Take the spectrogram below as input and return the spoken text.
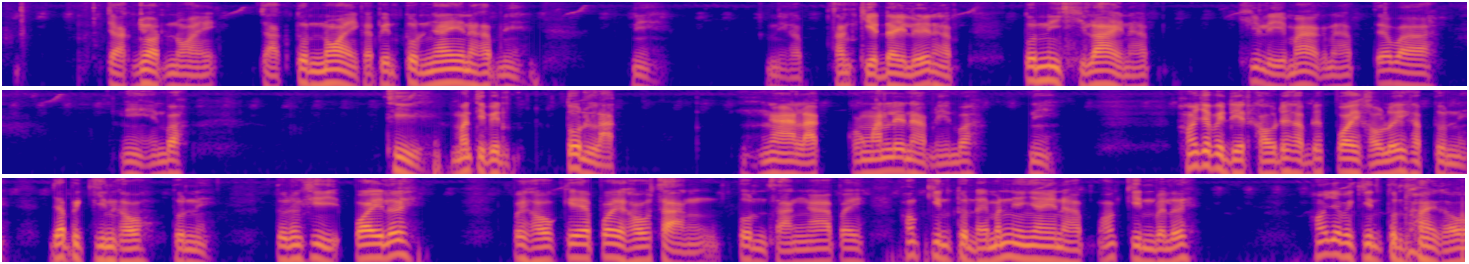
จากยอดน้อย จากต้นน้อยก็เป็นต้นใหญ่นะครับ นี่ นี่นี่ครับ สังเกตได้เลยนะครับ ต้นนี้ขี้ไล่นะครับขี้เหร่มากนะครับ แต่ว่า นี่เห็นปะที่มันจะเป็นต้นหลัก งาหลักของมันเลยนะครับเห็นปะนี่เขาจะไปเด็ดเขาด้วยครับเด้อปล่อยเขาเลยครับต้นนี้อย่าไปกินเขาต้นนี้ต้นนี้ปล่อยเลย ล่อยเขาแก่ปล่อยเขาสั่งต้นสั่งงาไปเขากินต้นไหนมันใหญ่ๆนะครับเขากินไปเลยเขาจะไปกินต้นน้อยเขา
